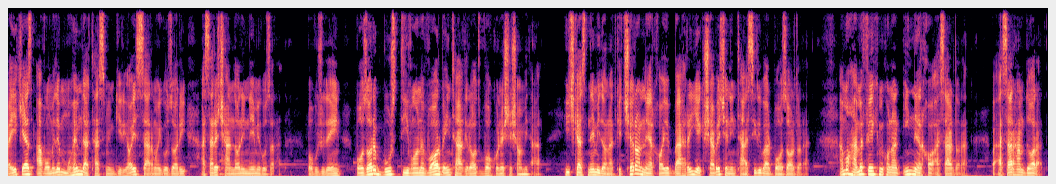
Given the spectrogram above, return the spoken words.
و یکی از عوامل مهم در تصمیم گیری های سرمایه گذاری اثر چندانی نمی گذارد. با وجود این بازار بورس دیوانوار به این تغییرات واکنش نشان می دهد. هیچ کس نمی داند که چرا های بهره یک شبه چنین تأثیری بر بازار دارد. اما همه فکر می کنند این نرخها اثر دارد و اثر هم دارد.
